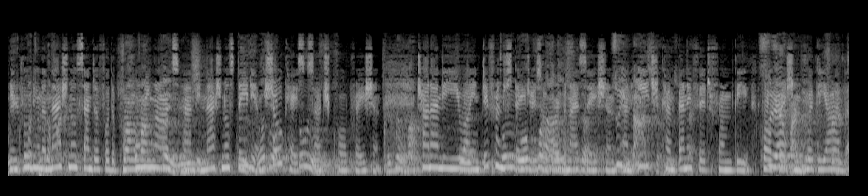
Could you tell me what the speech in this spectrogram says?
including the National Center for the Performing Arts and the National Stadium, show showcase such cooperation. China and the EU are in different stages of urbanization, and each can benefit from the cooperation with the other.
